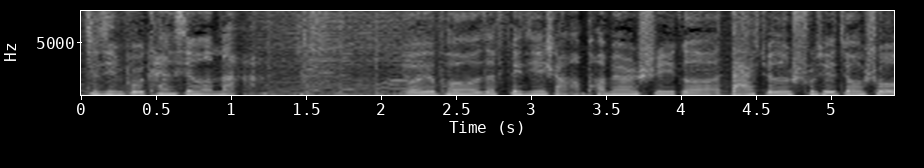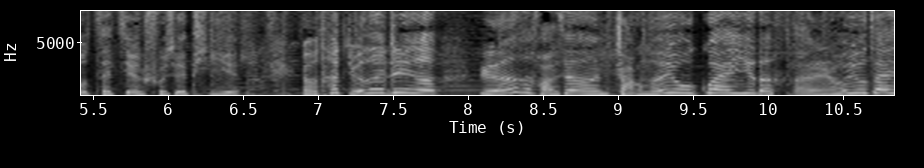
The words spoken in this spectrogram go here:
最近不是看新闻嘛？有一个朋友在飞机上，旁边是一个大学的数学教授在解数学题，然后他觉得这个人好像长得又怪异的很，然后又在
